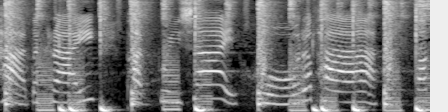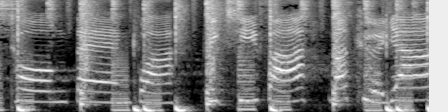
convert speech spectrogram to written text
ข่าตะไคร้ผักกุยช่ายโหระพา ฟักทองแตงกวาพริกชี้ฟ้ามะเขือยาว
